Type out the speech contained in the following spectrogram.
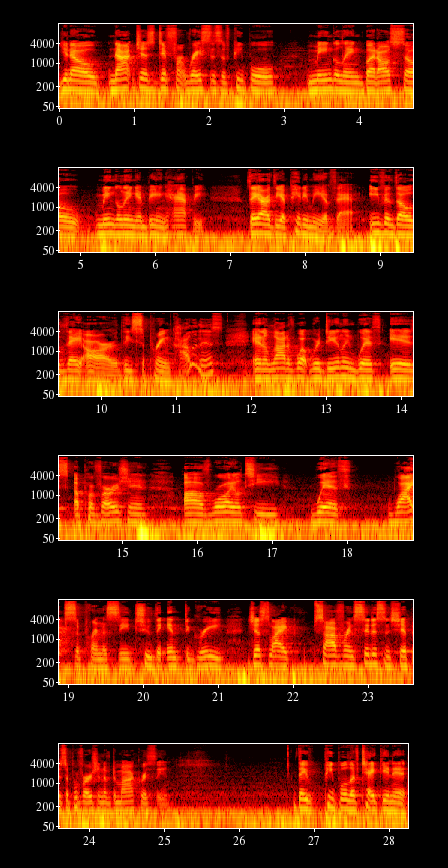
You know, not just different races of people mingling, but also mingling and being happy. They are the epitome of that, even though they are the supreme colonists. And a lot of what we're dealing with is a perversion of royalty with white supremacy to the nth degree, just like sovereign citizenship is a perversion of democracy. They people have taken it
